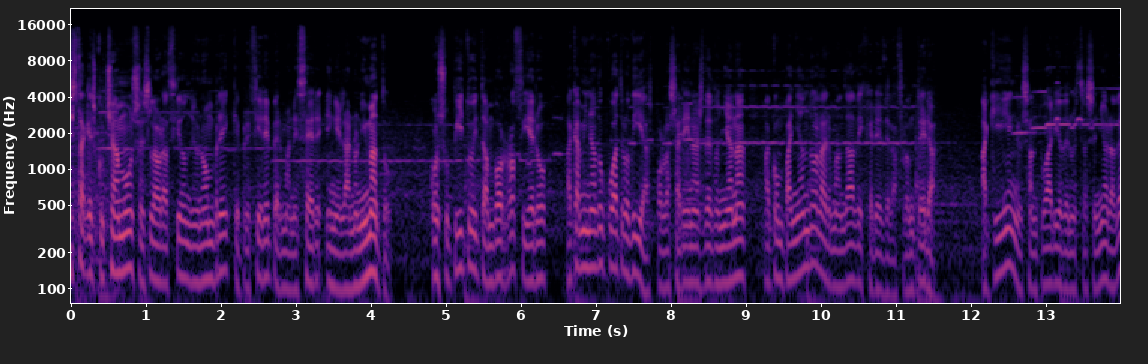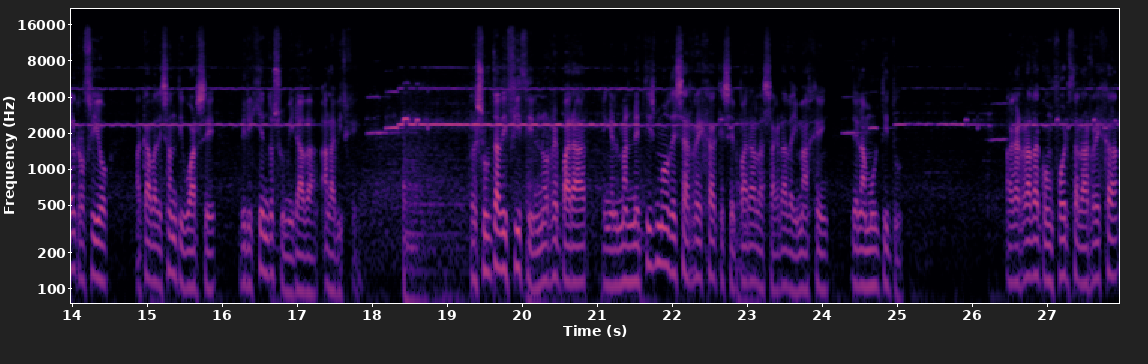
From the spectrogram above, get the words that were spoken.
Esta que escuchamos es la oración de un hombre que prefiere permanecer en el anonimato. Con su pito y tambor rociero ha caminado cuatro días por las arenas de Doñana acompañando a la Hermandad de Jerez de la Frontera. Aquí, en el santuario de Nuestra Señora del Rocío, acaba de santiguarse dirigiendo su mirada a la Virgen. Resulta difícil no reparar en el magnetismo de esa reja que separa la sagrada imagen de la multitud. Agarrada con fuerza la reja,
